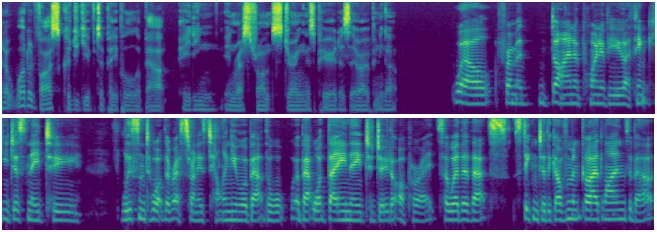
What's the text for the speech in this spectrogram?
You know, what advice could you give to people about eating in restaurants during this period as they're opening up? Well, from a diner point of view, I think you just need to listen to what the restaurant is telling you about the about what they need to do to operate. So whether that's sticking to the government guidelines about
